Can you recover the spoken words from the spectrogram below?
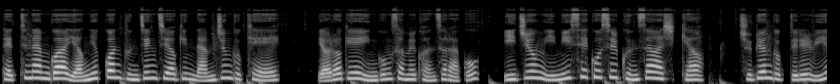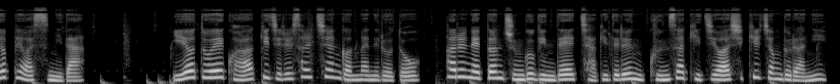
베트남과 영유권 분쟁 지역인 남중국해에 여러 개의 인공섬을 건설하고 이중 이미 세 곳을 군사화시켜 주변국들을 위협해왔습니다. 이어도에 과학기지를 설치한 것만으로도 화를 냈던 중국인데 자기들은 군사기지화 시킬 정도라니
